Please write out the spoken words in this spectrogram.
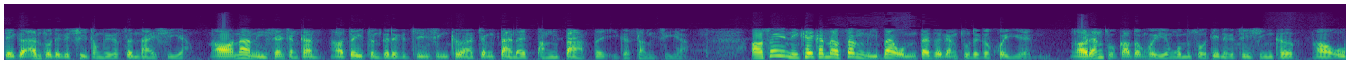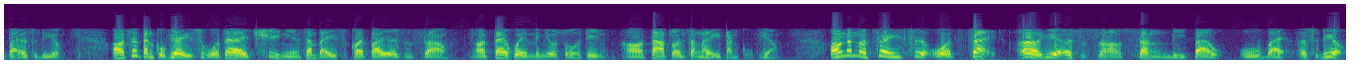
这个安卓的一个系统的一个生态系啊。哦，那你想想看啊，对于整个的一个金星科啊，将带来庞大的一个商机啊。啊，所以你可以看到上礼拜我们带着两组的一个会员啊，两组高端会员，我们锁定了一个金星科啊，五百二十六。啊，这档股票也是我在去年三百一十块八月二十四号啊，带会没有锁定啊，大赚上来一档股票。哦，那么这一次我在二月二十四号上礼拜五百二十六，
